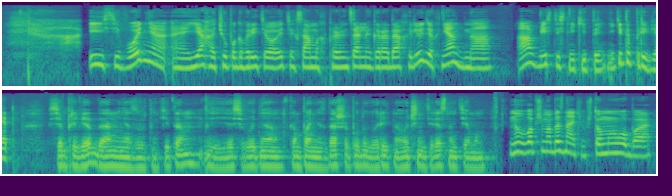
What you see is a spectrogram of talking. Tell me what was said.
И сегодня э, я хочу поговорить о этих самых провинциальных городах и людях не одна, а вместе с Никитой. Никита, привет! Всем привет, да, меня зовут Никита, и я сегодня в компании с Дашей буду говорить на очень интересную тему. Ну, в общем, обозначим, что мы оба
